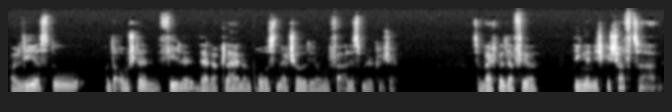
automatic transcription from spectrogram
verlierst du unter Umständen viele deiner kleinen und großen Entschuldigungen für alles Mögliche. Zum Beispiel dafür, Dinge nicht geschafft zu haben.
